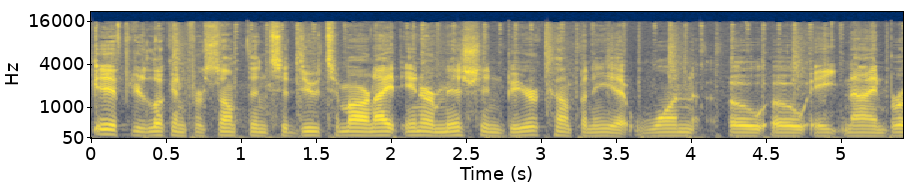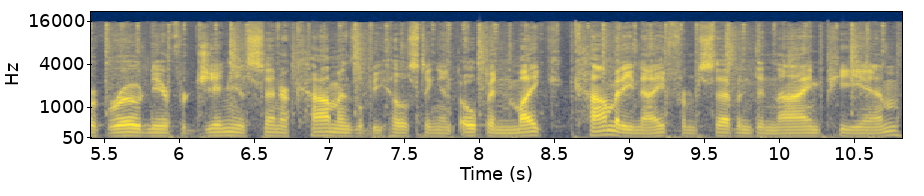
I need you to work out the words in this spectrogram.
If you're looking for something to do tomorrow night, Intermission Beer Company at 10089 Brook Road near Virginia Center Commons will be hosting an open mic comedy night from 7 to 9 p.m.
